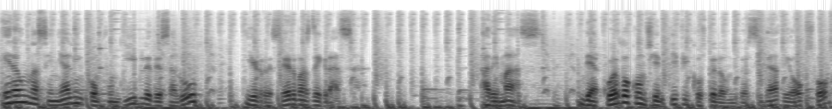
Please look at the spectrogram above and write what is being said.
era una señal inconfundible de salud y reservas de grasa. Además, de acuerdo con científicos de la Universidad de Oxford,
